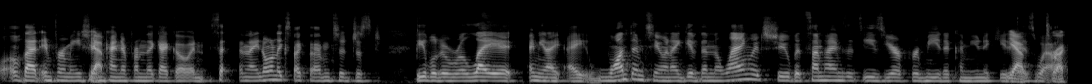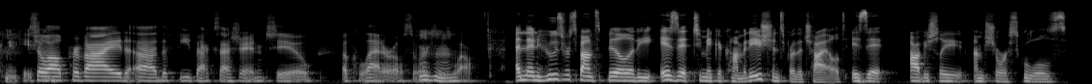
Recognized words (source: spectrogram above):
all of that information Yeah. kind of from the get-go and and I don't expect them to just be able to relay it. I mean, I, I want them to and I give them the language to, but sometimes it's easier for me to communicate yeah, it as well. direct communication. So I'll provide uh, the feedback session to a collateral source as Mhm. well. and then whose responsibility is it to make accommodations for the child? Is it obviously, I'm sure schools,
